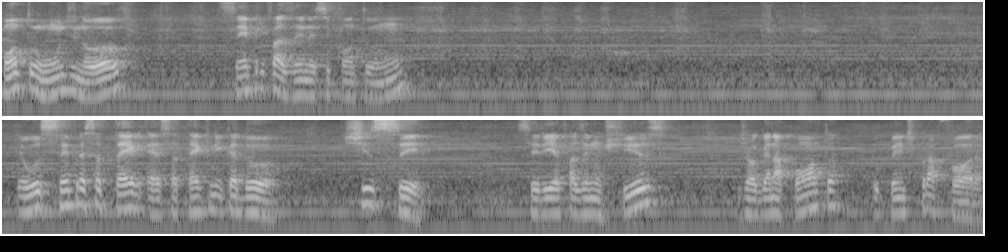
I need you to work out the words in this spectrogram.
ponto 1 de novo. Sempre fazendo esse ponto 1. Eu uso sempre essa, essa técnica do XC. Seria fazendo um X, jogando a ponta do pente para fora,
